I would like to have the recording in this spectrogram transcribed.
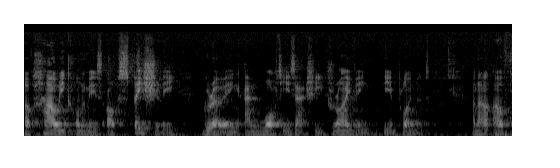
of how economies are spatially growing and what is actually driving the employment. And I'll, I'll,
